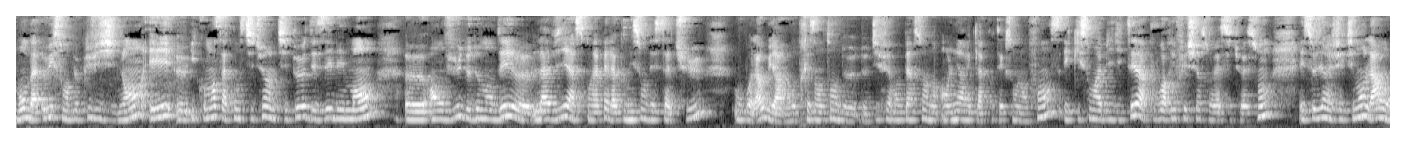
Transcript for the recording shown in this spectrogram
bon bah eux ils sont un peu plus vigilants et euh, ils commencent à constituer un petit peu des éléments en vue de demander l'avis à ce qu'on appelle la commission des statuts, où voilà où il y a un représentant de, différentes personnes en lien avec la protection de l'enfance et qui sont habilités à pouvoir réfléchir sur la situation et se dire effectivement là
